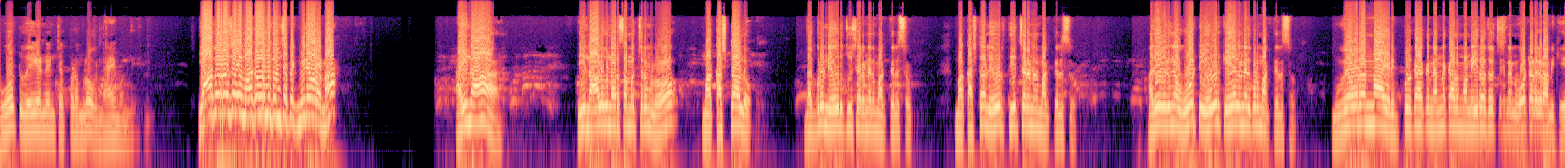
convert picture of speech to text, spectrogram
ఓటు వేయండి అని చెప్పడంలో ఒక న్యాయం ఉంది. యాభై రోజుల్లో మా గవర్నమెంట్ అని చెప్పి మీరెవరన్నా? అయినా ఈ నాలుగున్నర సంవత్సరంలో మా కష్టాలు దగ్గరుండి ఎవరు చూశారనేది మాకు తెలుసు. మా కష్టాలు ఎవరు తీర్చారనేది మాకు తెలుసు. అదేవిధంగా ఓటు ఎవరికి వేయాలనేది కూడా మాకు తెలుసు. నువ్వెవరన్నా ఇప్పుడు కాక నిన్న కాదు మొన్న ఈరోజు వచ్చేసి నేను ఓటు అడగడానికి.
